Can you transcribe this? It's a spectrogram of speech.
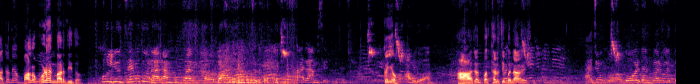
આ જો ને ભાલો ઘોડા જ મારી દીધો. ફૂલ યુદ્ધ થયું હતું ને રામ ભગવાન આ રામ સેતુ છે. કયો? આવડો આ. હા જો ને પથ્થરથી બનાવે છે. આ જો ગો- પર્વત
